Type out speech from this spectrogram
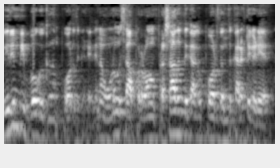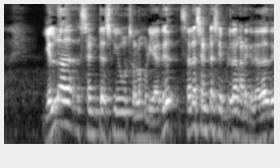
விரும்பி போகுக்கெல்லாம் போகிறது கிடையாது. ஏன்னா உணவு சாப்பிட்றோம் பிரசாதத்துக்காக போகிறது வந்து கரெக்டு கிடையாது. எல்லா சென்டர்ஸ்லையும் சொல்ல முடியாது. சில சென்டர்ஸ் இப்படி தான் நடக்குது. அதாவது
